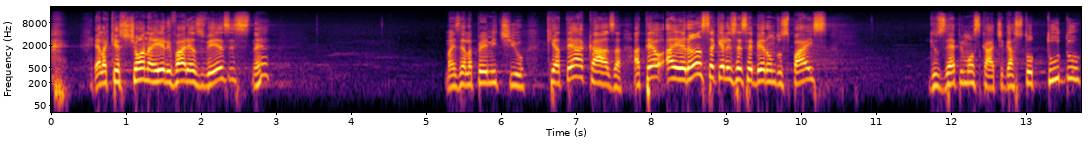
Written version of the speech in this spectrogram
ela questiona ele várias vezes, né? Mas ela permitiu que até a casa, até a herança que eles receberam dos pais, Giuseppe Moscati gastou tudo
